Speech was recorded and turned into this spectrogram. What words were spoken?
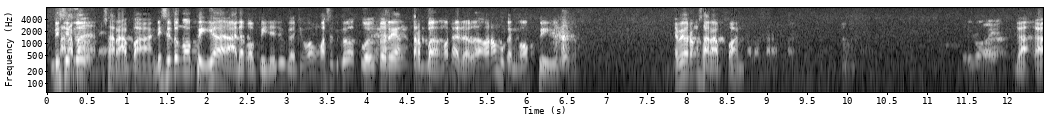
Di sarapan, situ ya? sarapan, di situ ngopi ya ada kopinya juga. Cuma maksud gua kultur yang terbangun adalah orang bukan ngopi gitu. Tapi orang sarapan. Nggak, nggak,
